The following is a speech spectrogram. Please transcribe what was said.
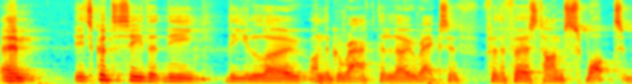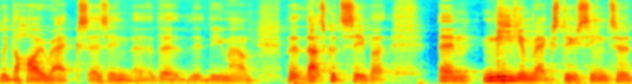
um, it's good to see that the the low on the graph, the low recs have for the first time swapped with the high recs, as in uh, the, the, the amount. that's good to see. But um, medium recs do seem to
